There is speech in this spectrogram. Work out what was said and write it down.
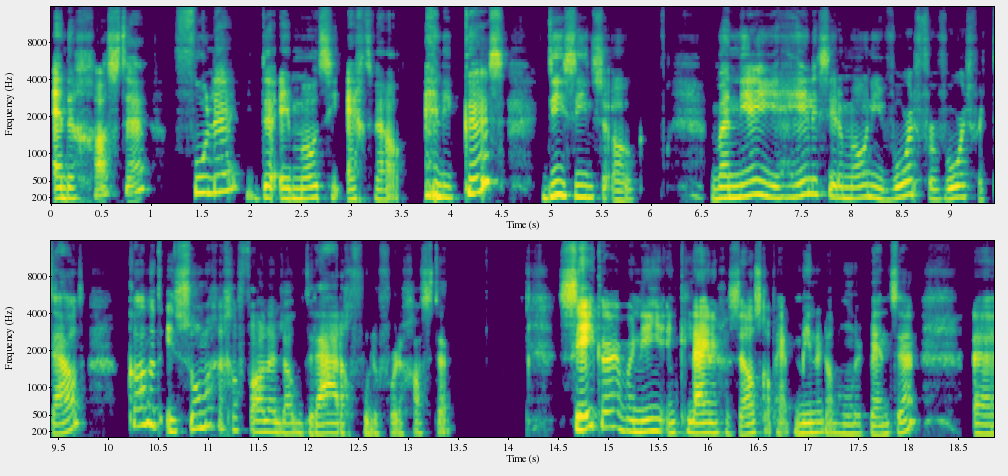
En de gasten voelen de emotie echt wel. En die kus, die zien ze ook. Wanneer je je hele ceremonie woord voor woord vertaalt, kan het in sommige gevallen langdradig voelen voor de gasten. Zeker wanneer je een kleiner gezelschap hebt, minder dan 100 mensen, uh,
